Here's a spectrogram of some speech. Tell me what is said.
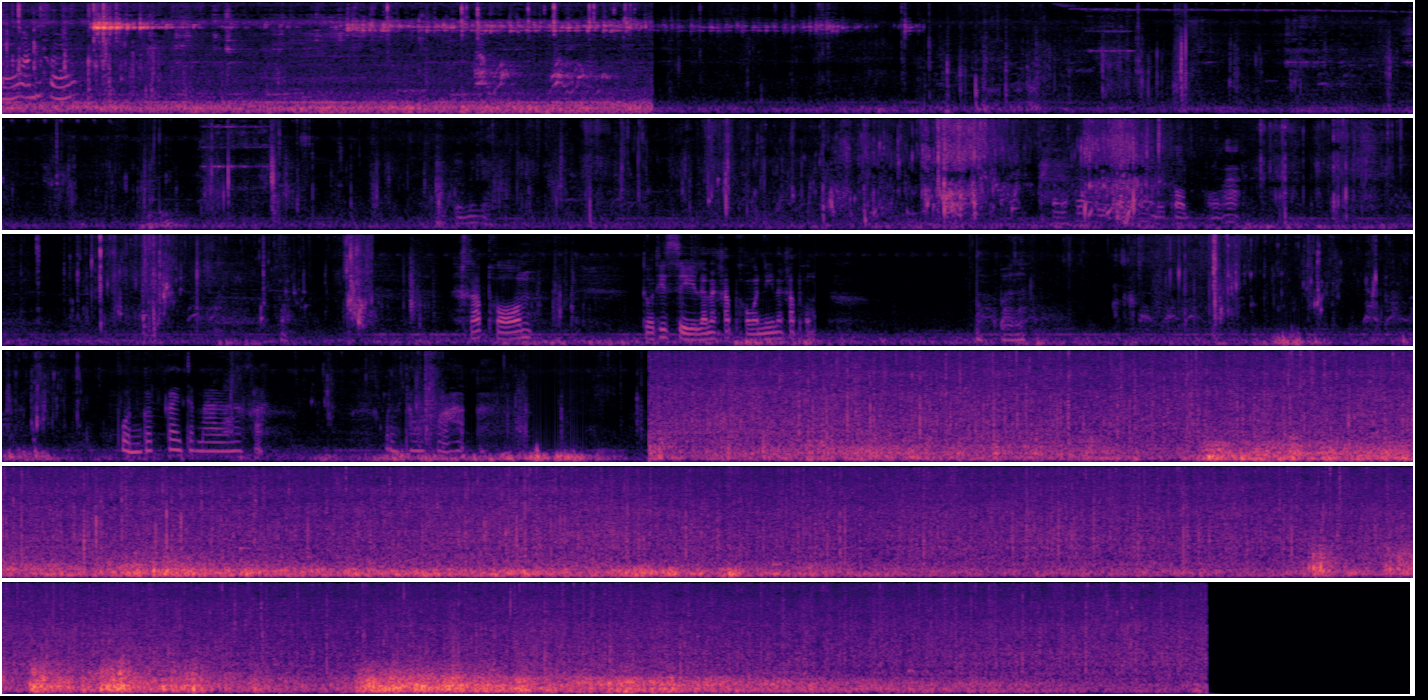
อ้าหรอก มากินขออันที่สอง ตัวไม่ใหญ่ไปข้างหรือไปข้างเดี๋ยวตบของอ้า ครับผมตัวที่สี่แล้วนะครับ ของวันนี้นะครับผมไปแล้วฝนก็ใกล้จะมาแล้วนะคะเออท้องฟ้า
